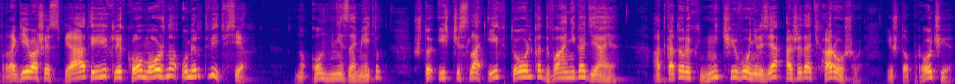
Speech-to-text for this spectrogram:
«Враги ваши спят, и их легко можно умертвить всех но он мне заметил, что из числа их только два негодяя, от которых ничего нельзя ожидать хорошего, и что прочие,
